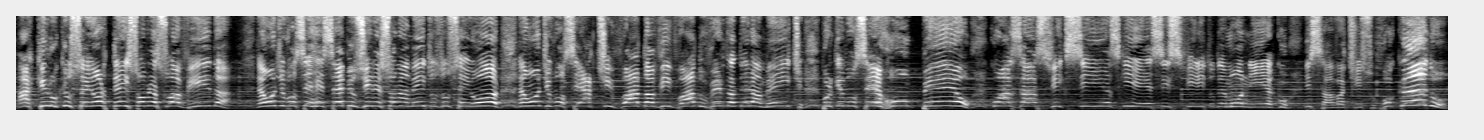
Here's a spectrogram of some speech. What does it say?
àquilo que o Senhor tem sobre a sua vida. É onde você recebe os direcionamentos do Senhor. É onde você é ativado, avivado verdadeiramente. Porque você rompeu com as asfixias que esse espírito demoníaco estava te sufocando.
